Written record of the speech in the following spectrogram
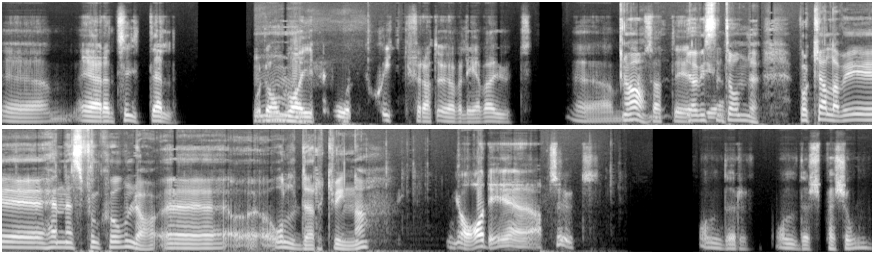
eh, är en titel. Och de var Mm. i för dåligt skick för att överleva ut. Eh, Ja, det, jag visste det, inte om det. Vad kallar vi hennes funktion då? Eh, ålderkvinna? Ja, det är absolut. Ålder, åldersperson.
